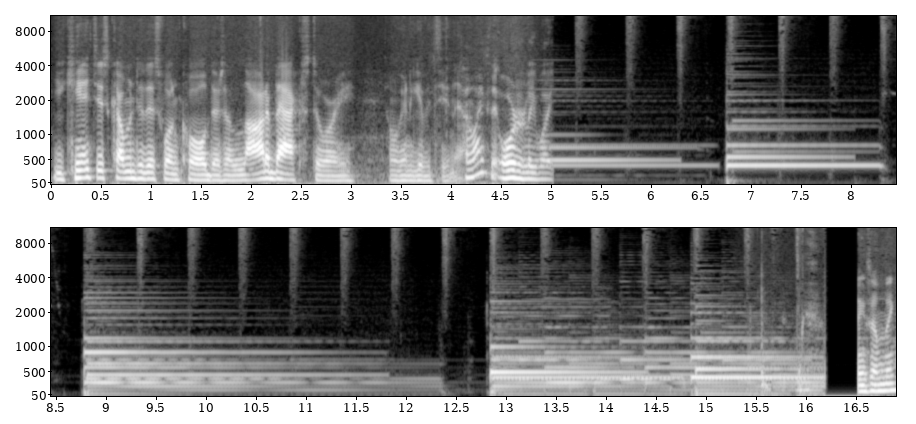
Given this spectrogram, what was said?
you can't just come into this one cold. There's a lot of backstory, and we're going to give it to you now. I like the orderly way. Something?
